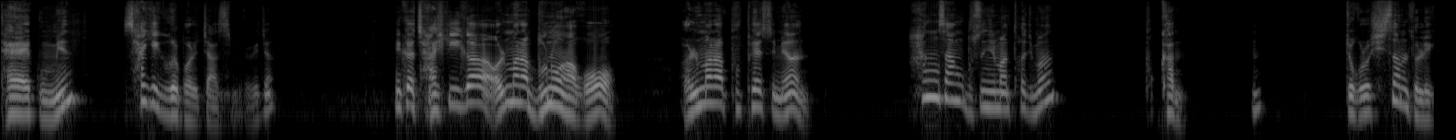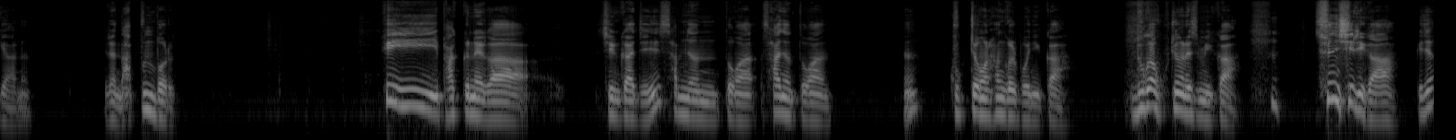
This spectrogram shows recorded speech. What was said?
대국민 사기극을 벌였지 않습니까? 그죠? 그러니까 자기가 얼마나 무능하고 얼마나 부패했으면 항상 무슨 일만 터지면 북한 응? 쪽으로 시선을 돌리게 하는 이런 나쁜 버릇. 그이 박근혜가 지금까지 3년 동안 4년 동안 응? 국정을 한 걸 보니까 누가 국정을 했습니까? 순실이가 그죠?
